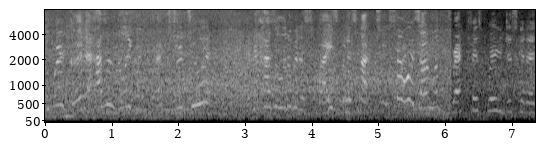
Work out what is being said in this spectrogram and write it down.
super good. It has a really good texture to it, and it has a little bit of spice, but it's not too spicy. So we're done with breakfast. We're just gonna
